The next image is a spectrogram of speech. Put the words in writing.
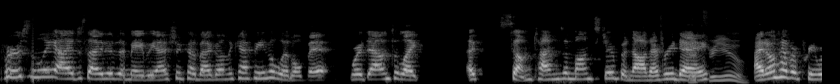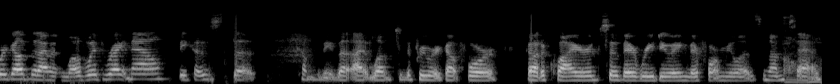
personally, I decided that maybe I should cut back on the caffeine a little bit. We're down to like a, sometimes a monster, but not every day. Good for you. I don't have a pre workout that I'm in love with right now because the company that I loved the pre workout for got acquired, so they're redoing their formulas, and I'm oh, sad.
